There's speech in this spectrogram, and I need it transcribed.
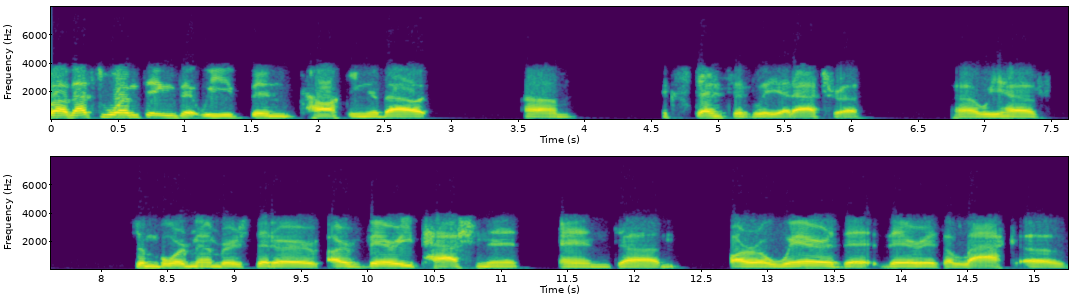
Well, that's one thing that we've been talking about um, extensively at ATRA. Uh, we have some board members that are are very passionate and um, are aware that there is a lack of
